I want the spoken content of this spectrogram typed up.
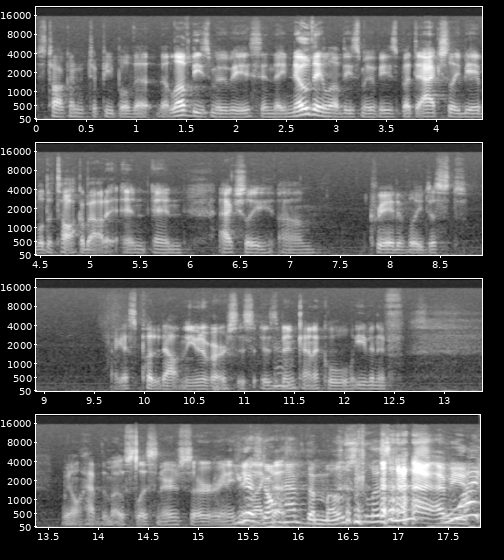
just talking to people that, that love these movies and they know they love these movies but to actually be able to talk about it and and actually um, creatively just I guess put it out in the universe has, has Yeah. been kind of cool, even if we don't have the most listeners or anything you guys like don't that. have the most listeners? I mean, what?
